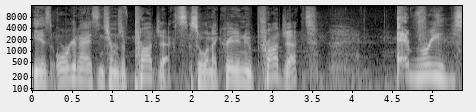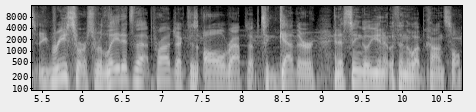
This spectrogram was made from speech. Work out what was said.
is organized in terms of projects. So when I create a new project, every resource related to that project is all wrapped up together in a single unit within the web console.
